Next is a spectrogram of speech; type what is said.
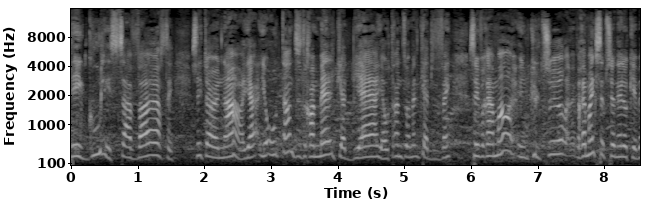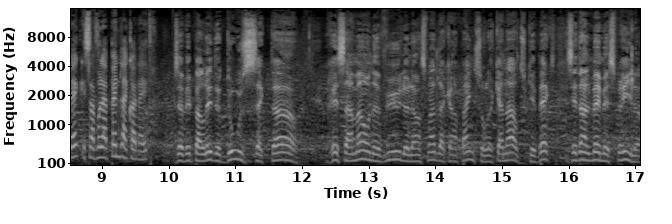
les goûts, les saveurs, c'est un art. Il y, a, autant d'hydromel qu'il y a de bière, il y a autant d'hydromel qu'il y a de vin. C'est vraiment une culture vraiment exceptionnelle au Québec et ça vaut la peine de la connaître. Vous avez parlé de 12 secteurs. Récemment, on a vu le lancement de la campagne sur le canard du Québec. C'est dans le même esprit, là.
